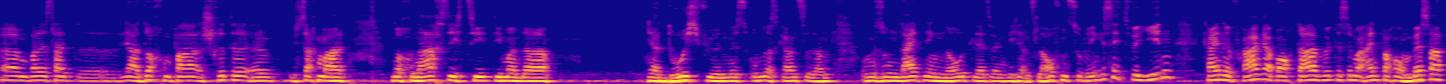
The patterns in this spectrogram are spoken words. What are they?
ähm, weil es halt äh, ja doch ein paar Schritte, äh, ich sag mal, noch nach sich zieht, die man da ja, durchführen muss, um das Ganze dann, um so ein Lightning Node letztendlich ans Laufen zu bringen. Ist nichts für jeden, keine Frage, aber auch da wird es immer einfacher und besser.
